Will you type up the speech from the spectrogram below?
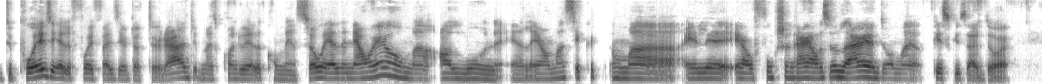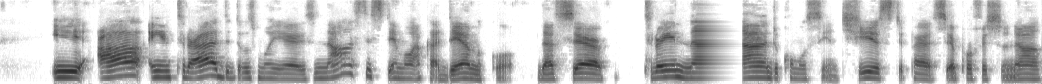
depois ela foi fazer doutorado, mas quando ela começou, ela não é uma aluna, ela é uma, uma ela é o funcionário auxiliar de uma pesquisadora. E a entrada das mulheres no sistema acadêmico, de ser treinado como cientista para ser profissional,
